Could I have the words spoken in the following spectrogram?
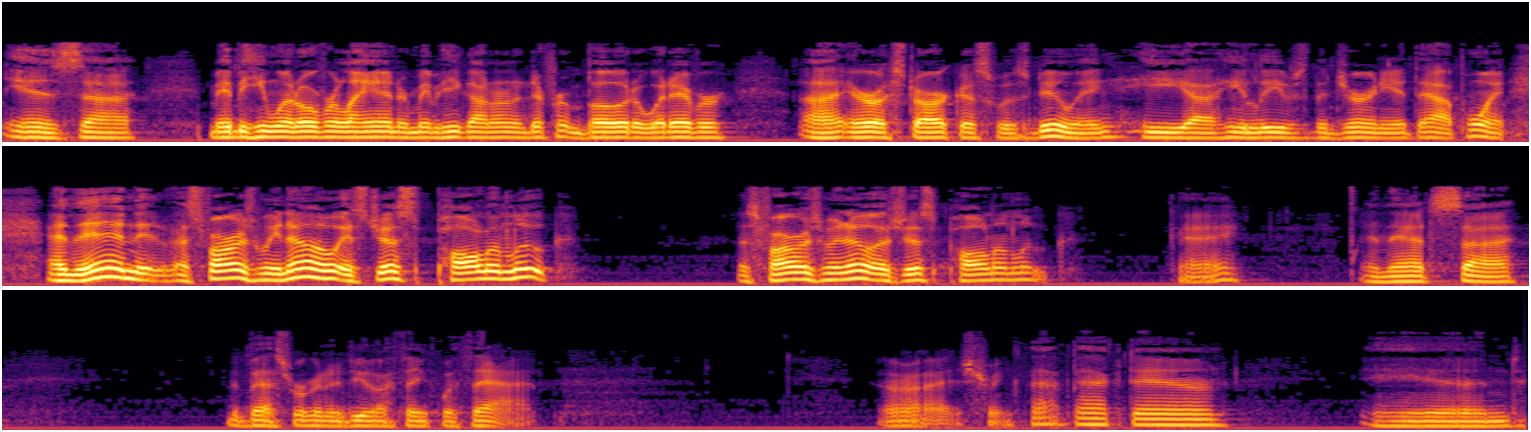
is uh, maybe he went overland, or maybe he got on a different boat, or whatever uh, Aristarchus was doing. He uh, he leaves the journey at that point. point, and then as far as we know, it's just Paul and Luke. As far as we know, it's just Paul and Luke. Okay? And that's uh, the best we're going to do, I think, with that. All right, shrink that back down. And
